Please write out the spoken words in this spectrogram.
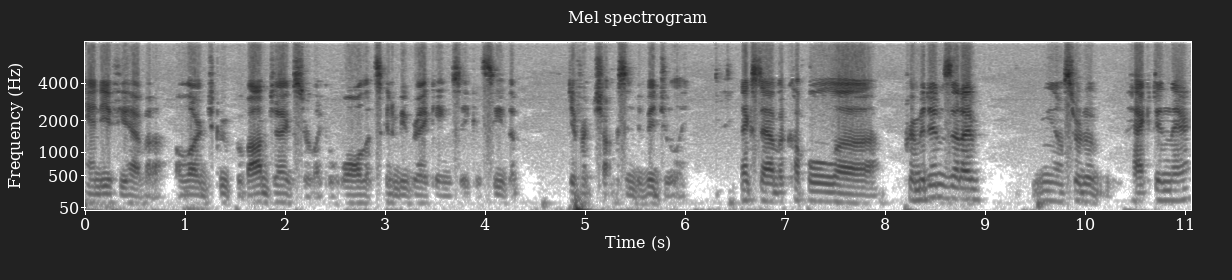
handy if you have a, a, large group of objects or like a wall that's going to be breaking so you can see the different chunks individually. Next I have a couple uh, primitives that I've you know sort of hacked in there.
